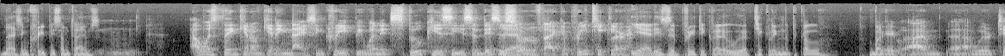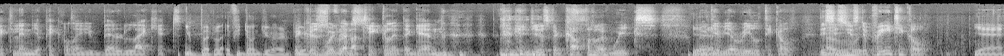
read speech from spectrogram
nice and creepy sometimes. I was thinking of getting nice and creepy when it's spooky season. This is Yeah. sort of like a pre-tickler. Yeah, this is a pretty clear. We are tickling the pickle, but Okay, I'm uh, we're tickling your pickle, and you better like it you better. If you don't, you're you're because we're gonna tickle it again in just a couple of weeks. Yeah. We'll give you a real tickle. This A is just a pre-tickle. Yeah,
